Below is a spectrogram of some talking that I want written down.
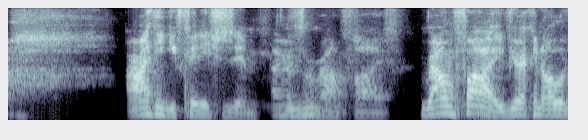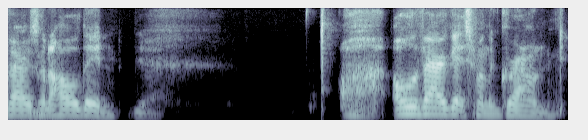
uh, I think he finishes him. I go for round five. Round five. You reckon Oliveira's going to hold in? Yeah. Oh, Oliveira gets him on the ground.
